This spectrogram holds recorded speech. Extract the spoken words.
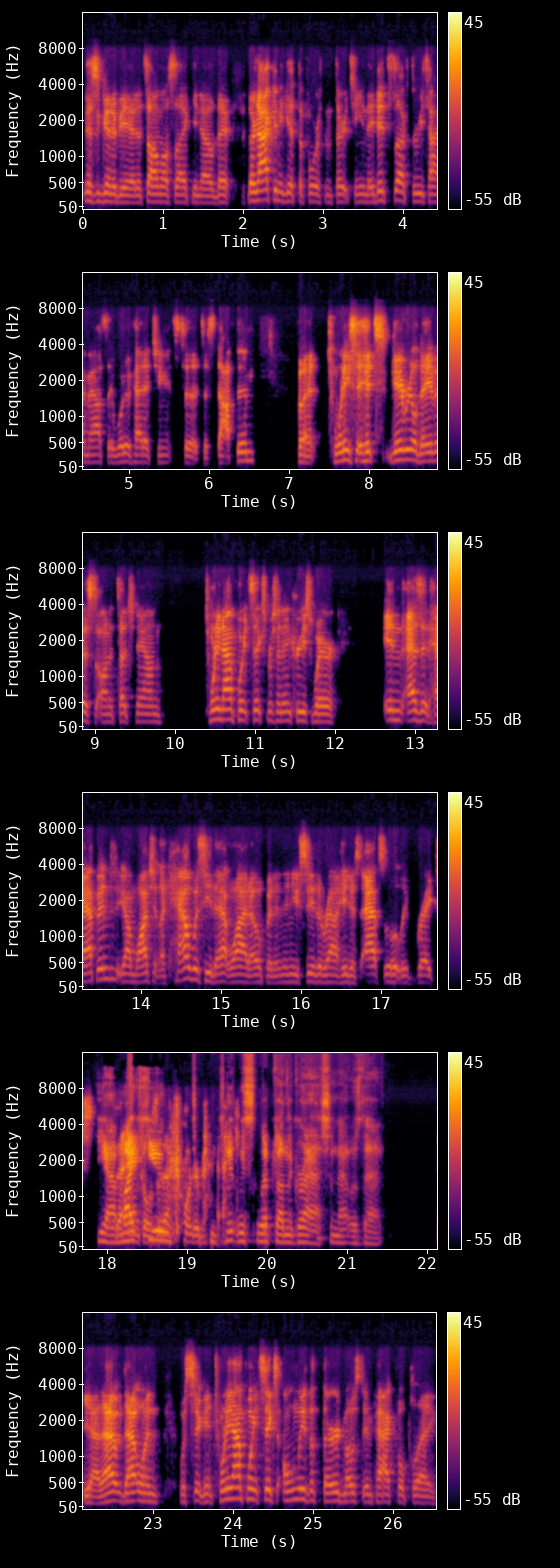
this is going to be it. It's almost like you know they're they're not going to get the fourth and thirteen. They did still have three timeouts. They would have had a chance to to stop them, but twenty hits Gabriel Davis on a touchdown, twenty nine point six percent increase. Where in as it happened, you know, I'm watching like how was he that wide open? And then you see the route, he just absolutely breaks. Yeah, the Mike Hughes completely slipped on the grass, and that was that. Yeah, that that one was again 29.6, only the third most impactful play.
